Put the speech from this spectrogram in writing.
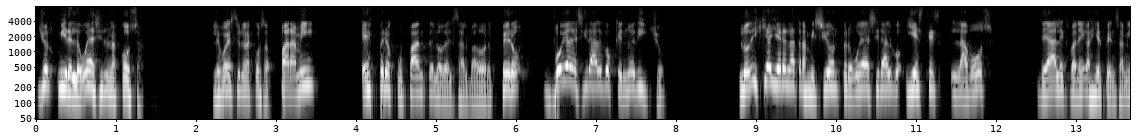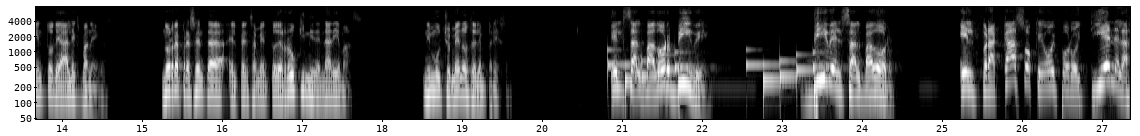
yo, mire, le voy a decir una cosa. Le voy a decir una cosa. Para mí es preocupante lo del Salvador, pero voy a decir algo que no he dicho. Lo dije ayer en la transmisión, pero voy a decir algo y esta es la voz de Alex Vanegas y el pensamiento de Alex Vanegas. No representa el pensamiento de Rookie ni de nadie más, ni mucho menos de la empresa. El Salvador vive, vive El Salvador. El fracaso que hoy por hoy tiene la,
